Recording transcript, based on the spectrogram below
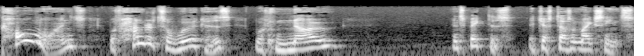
coal mines with hundreds of workers with no inspectors. It just doesn't make sense.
